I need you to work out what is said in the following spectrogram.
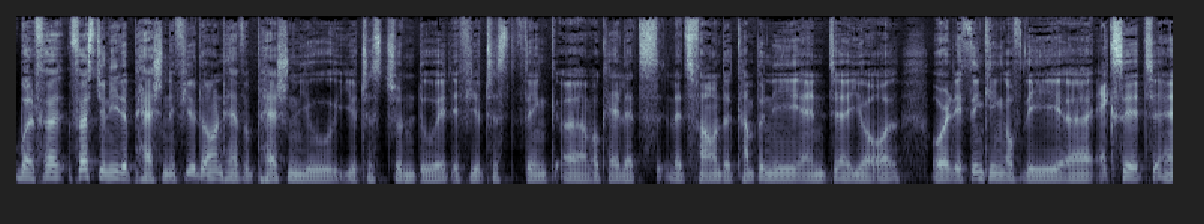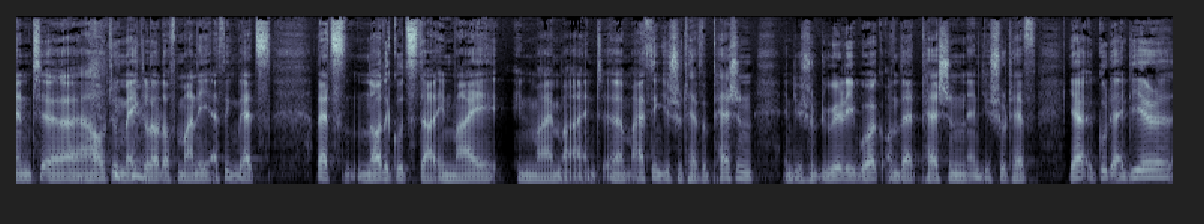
Well, first, first you need a passion. If you don't have a passion, you you just shouldn't do it. If you just think, um, okay, let's let's found a company, and uh, you're all already thinking of the uh, exit and uh, how to make a lot of money, I think that's that's not a good start in my in my mind. Um, I think you should have a passion, and you should really work on that passion, and you should have yeah a good idea,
